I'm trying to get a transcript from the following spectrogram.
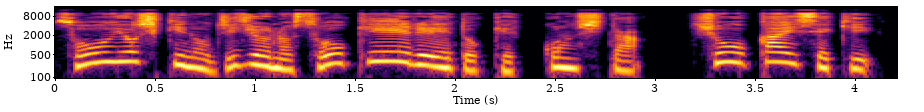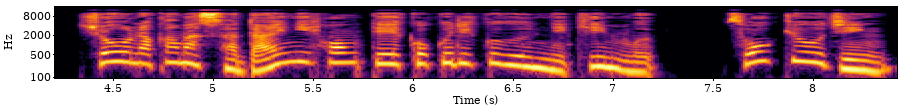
宋義樹の次女の宋慶齢と結婚した。小海石、小中正大日本帝国陸軍に勤務。宋教人、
